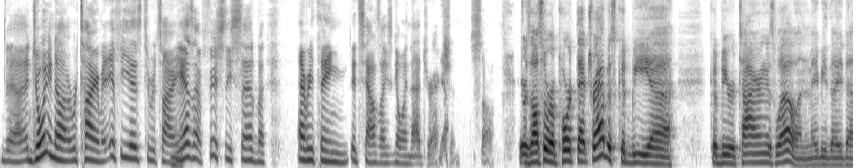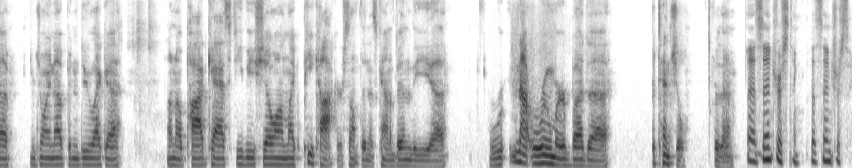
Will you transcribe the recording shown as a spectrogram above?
yeah, enjoying uh, retirement if he is to retire. He Mhm. hasn't officially said, but everything it sounds like he's going that direction. So There was also a report that Travis could be uh could be retiring as well, and maybe they'd uh join up and do like a I don't know podcast TV show on like Peacock or something. That's kind of been the uh ru- not rumor but uh potential for them. that's interesting. That's interesting.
